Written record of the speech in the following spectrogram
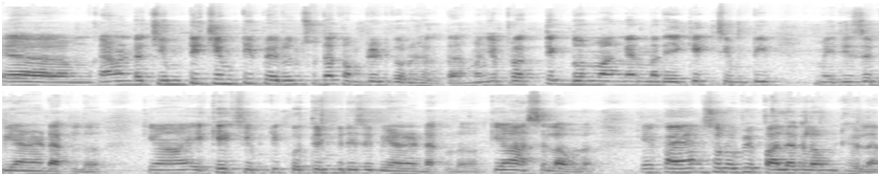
काय म्हणतात चिमटी चिमटी पेरून सुद्धा कंप्लीट करू शकता. म्हणजे प्रत्येक दोन वांग्यांमध्ये एक एक चिमटी मेथीचं बियाणं टाकलं किंवा एक एक चिमटी कोथिंबिरीचं बियाणं टाकलं किंवा असं लावलं किंवा कायमस्वरूपी पालक लावून ठेवला.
